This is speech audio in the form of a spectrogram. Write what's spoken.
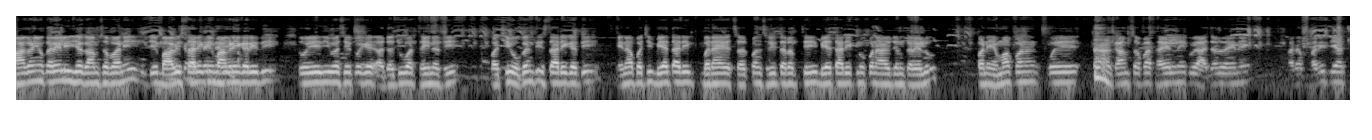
માગણીઓ કરેલી છે ગામ સભાની. જે બાવીસ તારીખની માગણી કરી હતી તો એ દિવસે કોઈ રજૂઆત થઈ નથી. પછી ઓગણત્રીસ તારીખ હતી. એના પછી બે તારીખ બનાવે સરપંચ શ્રી તરફથી બે તારીખનું પણ આયોજન કરેલું. પણ એમાં પણ કોઈ ગામસભા થયેલ નહીં કોઈ હાજર રહે નહીં. અને ફરી ત્યાં છ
